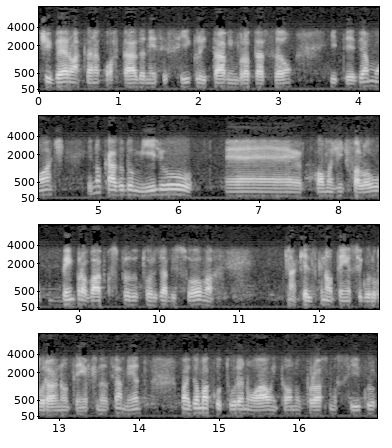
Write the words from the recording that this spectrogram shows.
tiveram a cana cortada nesse ciclo e estavam em brotação e teve a morte. E no caso do milho, é, como a gente falou, bem provável que os produtores absorvam, aqueles que não têm o seguro rural e não têm o financiamento, mas é uma cultura anual, então no próximo ciclo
